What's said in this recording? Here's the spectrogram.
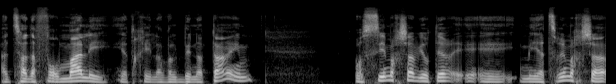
שהצד הפורמלי יתחיל, אבל בינתיים, עושים עכשיו יותר, מייצרים עכשיו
